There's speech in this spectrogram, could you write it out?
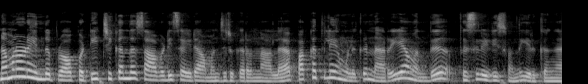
நம்மளோட இந்த ப்ராப்பர்ட்டி சிக்கந்த சாவடி சைடு அமைஞ்சிருக்கிறதுனால பக்கத்துலேயே உங்களுக்கு நிறைய வந்து ஃபெசிலிட்டிஸ் வந்து இருக்குங்க.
